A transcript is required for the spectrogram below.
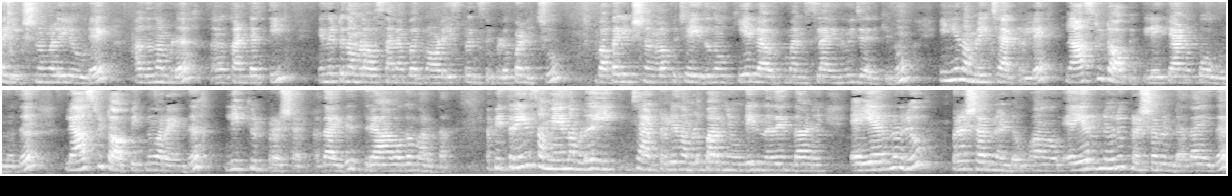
പരീക്ഷണങ്ങളിലൂടെ അത് നമ്മൾ കണ്ടെത്തി എന്നിട്ട് നമ്മൾ അവസാനം ബെർണോളീസ് പ്രിൻസിപ്പിൾ പഠിച്ചു. അപ്പൊ ആ പരീക്ഷണങ്ങളൊക്കെ ചെയ്തു നോക്കി എല്ലാവർക്കും മനസ്സിലായി എന്ന് വിചാരിക്കുന്നു. ഇനി നമ്മൾ ഈ ചാപ്റ്ററിലെ ലാസ്റ്റ് ടോപ്പിക്കിലേക്കാണ് പോകുന്നത്. ലാസ്റ്റ് ടോപ്പിക് എന്ന് പറയുന്നത് ലിക്വിഡ് പ്രഷർ അതായത് ദ്രാവകമർദ്ദം. അപ്പൊ ഇത്രയും സമയം നമ്മൾ ഈ ചാപ്റ്ററിൽ നമ്മൾ പറഞ്ഞുകൊണ്ടിരുന്നത് എന്താണ്? എയറിനൊരു പ്രഷറിനുണ്ട് എയറിനൊരു പ്രഷർ ഉണ്ട്. അതായത്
